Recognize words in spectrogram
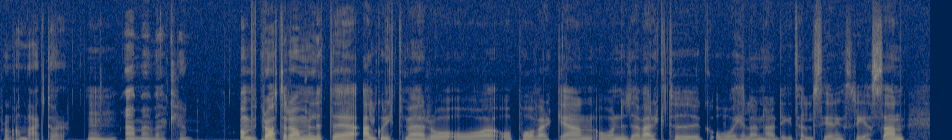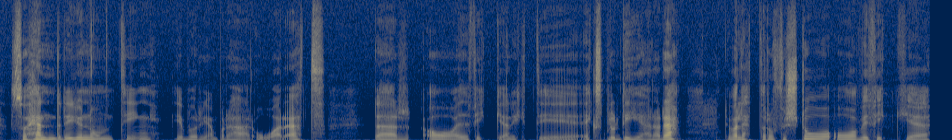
Från andra aktörer. Mm. Ja men verkligen. Om vi pratar om lite algoritmer och, och, och, påverkan och nya verktyg och hela den här digitaliseringsresan så hände det ju någonting i början på det här året där AI fick en riktig exploderade. Det var lättare att förstå och vi fick eh,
